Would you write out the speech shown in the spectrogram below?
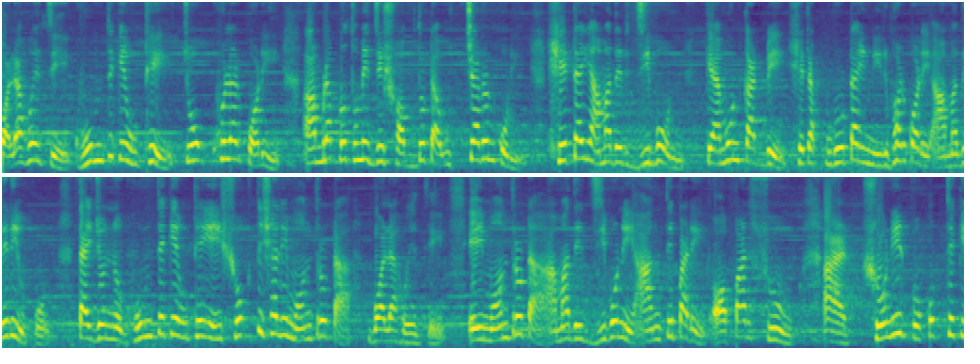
বলা হয়েছে, ঘুম থেকে উঠে চোখ খোলার পরে আমরা প্রথমে যে শব্দটা উচ্চারণ করি, সেটাই আমাদের জীবন কেমন কাটবে সেটা পুরোটাই নির্ভর করে আমাদেরই উপর। তাই জন্য ঘুম থেকে উঠে এই শক্তিশালী মন্ত্রটা বলা হয়েছে। এই মন্ত্রটা আমাদের জীবনে আনতে পারে অপার সুখ আর শনির প্রকোপ থেকে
